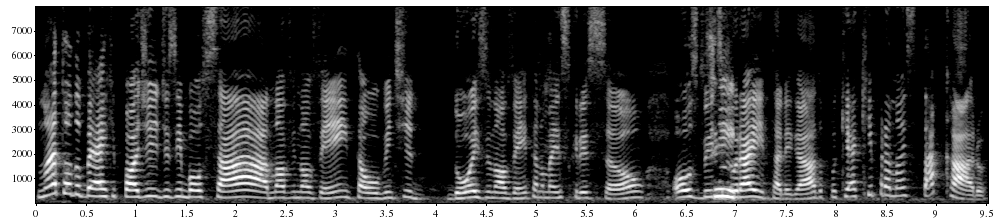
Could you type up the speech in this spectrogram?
não é todo BR que pode desembolsar 9,90 ou 22,90 numa inscrição ou os bits por aí, tá ligado? Porque aqui pra nós tá caro.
